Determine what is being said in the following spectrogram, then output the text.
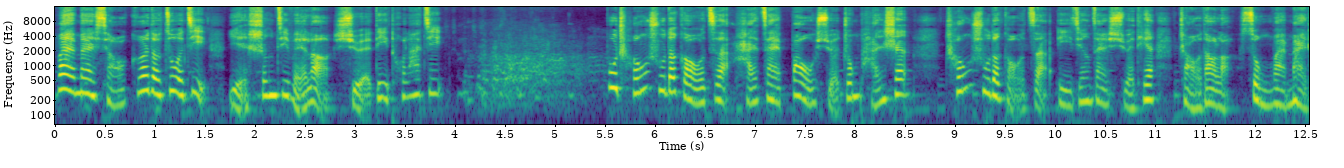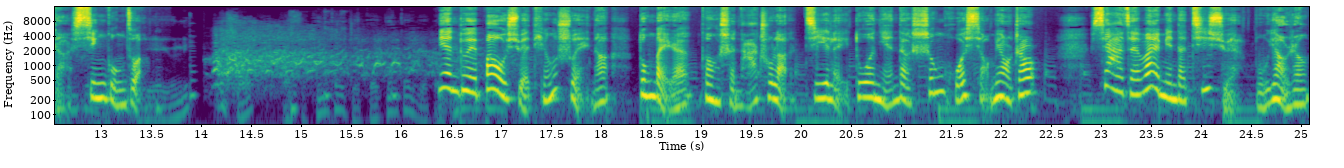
外卖小哥的坐骑也升级为了雪地拖拉机。不成熟的狗子还在暴雪中蹒跚，成熟的狗子已经在雪天找到了送外卖的新工作。面对暴雪停水呢，东北人更是拿出了积累多年的生活小妙招：下在外面的积雪不要扔，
